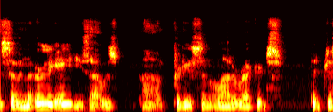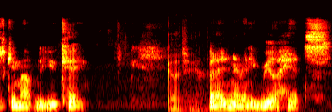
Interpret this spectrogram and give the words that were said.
So in the early '80s, I was uh, producing a lot of records that just came out in the UK. Gotcha. But I didn't have any real hits,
